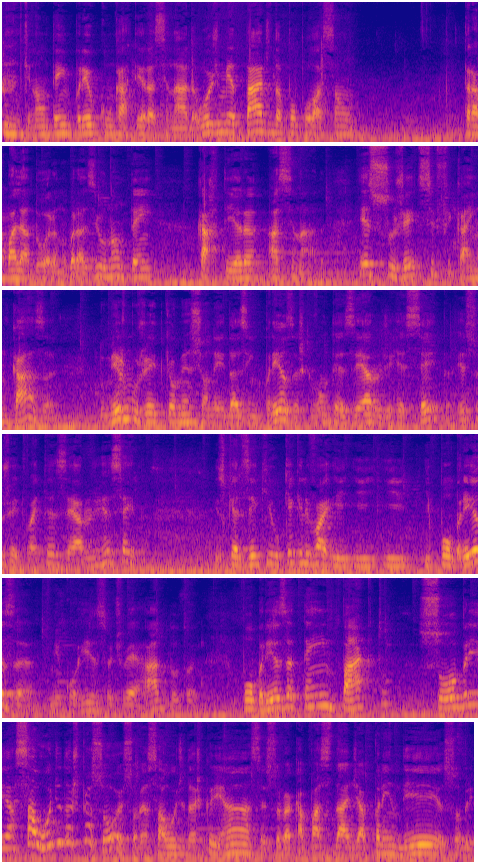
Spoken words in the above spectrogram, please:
que não têm emprego com carteira assinada. Hoje, metade da população trabalhadora no Brasil não tem carteira assinada. Esse sujeito, se ficar em casa, do mesmo jeito que eu mencionei das empresas que vão ter zero de receita, esse sujeito vai ter zero de receita. Isso quer dizer que o que, que ele vai. E, e, e, pobreza, me corrija se eu estiver errado, doutor, pobreza tem impacto sobre a saúde das pessoas, sobre a saúde das crianças, sobre a capacidade de aprender, sobre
